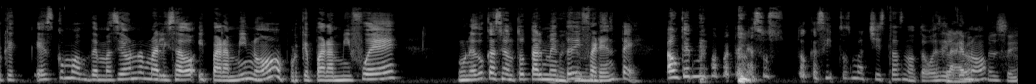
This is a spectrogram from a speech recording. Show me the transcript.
porque es como demasiado normalizado y para mí no, porque para mí fue una educación totalmente Muy diferente. Aunque mi papá tenía sus toquecitos machistas, no te voy a decir que no, Sí.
